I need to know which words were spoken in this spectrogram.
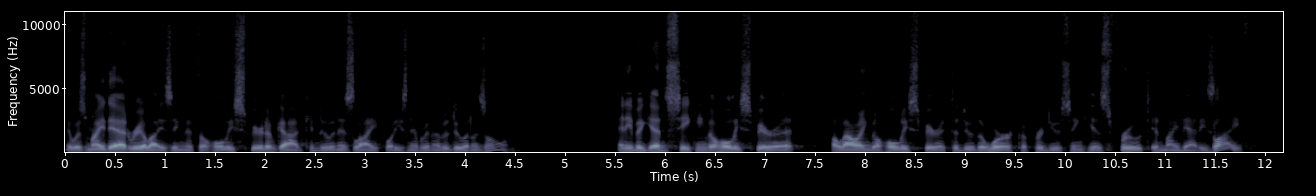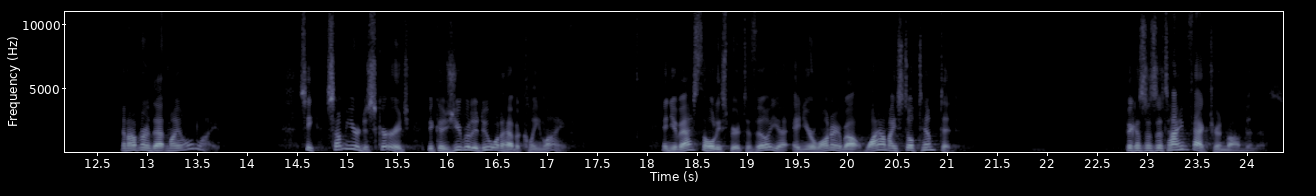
It was my dad realizing that the Holy Spirit of God can do in his life what he's never been able to do on his own. And he began seeking the Holy Spirit, allowing the Holy Spirit to do the work of producing his fruit in my daddy's life. And I've learned that in my own life. See, some of you are discouraged because you really do want to have a clean life. And you've asked the Holy Spirit to fill you, and you're wondering about why am I still tempted? Because there's a time factor involved in this.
